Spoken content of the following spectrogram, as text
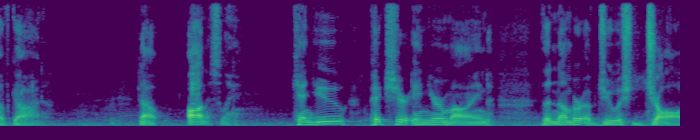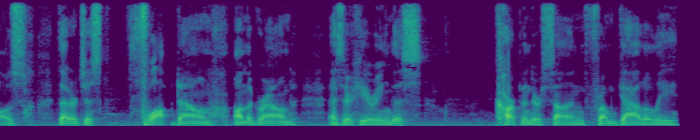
of God. Now, honestly, can you picture in your mind the number of Jewish jaws that are just flopped down on the ground as they're hearing this carpenter son from Galilee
